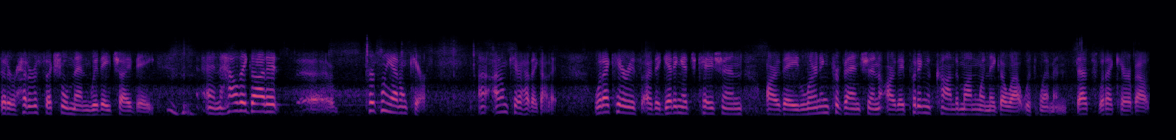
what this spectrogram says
that are heterosexual men with HIV. Mm-hmm. And how they got it, uh, personally, I don't care. I don't care how they got it. What I care is are they getting education? Are they learning prevention? Are they putting a condom on when they go out with women? That's what I care about.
